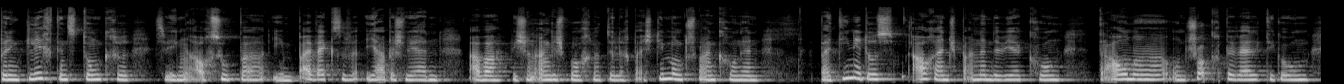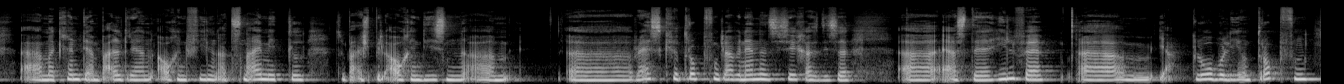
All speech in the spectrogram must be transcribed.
bringt Licht ins Dunkel, deswegen auch super eben bei Wechseljahrbeschwerden, aber wie schon angesprochen natürlich bei Stimmungsschwankungen. Bei Tinnitus auch eine spannende Wirkung. Trauma- und Schockbewältigung. Äh, man kennt den Baldrian auch in vielen Arzneimitteln, zum Beispiel auch in diesen ähm, äh, Rescue-Tropfen, glaube ich, nennen sie sich, also diese äh, erste Hilfe, ähm, ja, Globuli und Tropfen.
